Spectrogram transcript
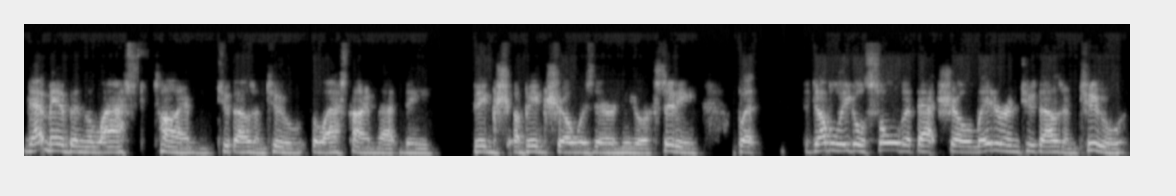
that may have been the last time, 2002, the last time that the big a big show was there in New York City. But the Double Eagle sold at that show later in 2002.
